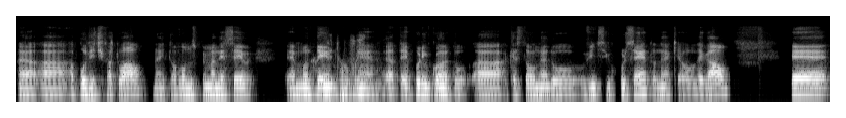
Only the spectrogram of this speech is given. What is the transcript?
à, à política atual, né? então vamos permanecer é, mantendo, né, até por enquanto, a questão né, do 25%, né, que é o legal. É,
